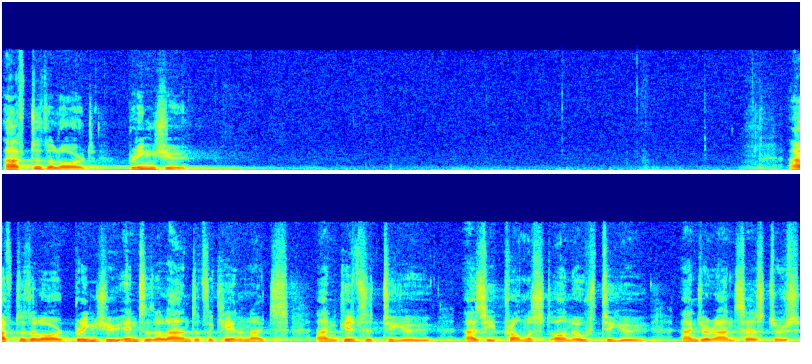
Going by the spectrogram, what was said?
After the Lord brings you after the Lord brings you into the land of the Canaanites and gives it to you as he promised on oath to you and your ancestors,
